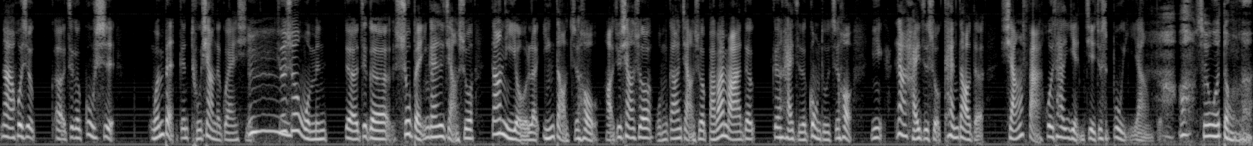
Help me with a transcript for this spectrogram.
那或是呃这个故事文本跟图像的关系，就是说，我们的这个书本应该是讲说，当你有了引导之后，好，就像说我们刚刚讲说，爸爸妈妈的跟孩子的共读之后，你让孩子所看到的。想法或者他的眼界就是不一样的哦，所以我懂了。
